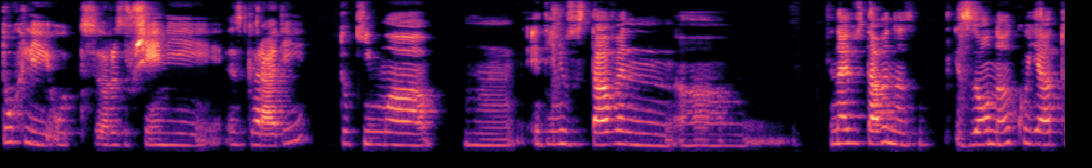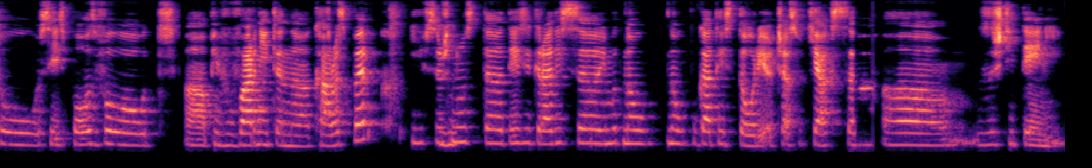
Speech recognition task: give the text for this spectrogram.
тухли от разрушени сгради. Тук има м- един изоставен, една изоставена зона, която се е използвала от пивоварните на Карлсберг и всъщност тези сгради са, имат много, много богата история. Част от тях са защитени.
